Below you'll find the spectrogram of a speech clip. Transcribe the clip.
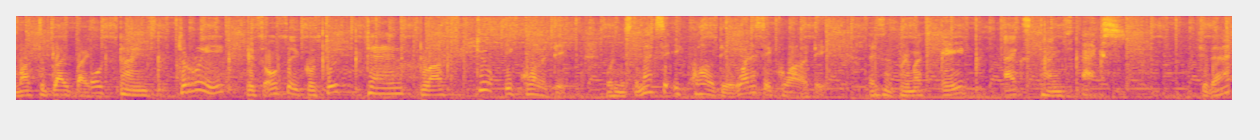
multiplied by 4 times 3 is also equals to 10 plus 2 equality. When Mr. Max say equality, what is equality? This is pretty much 8x times x. See that?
